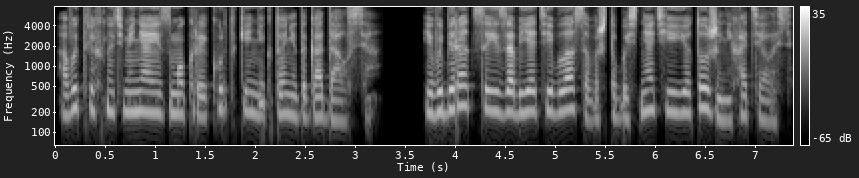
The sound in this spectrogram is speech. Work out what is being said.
А вытряхнуть меня из мокрой куртки никто не догадался. И выбираться из объятий Власова, чтобы снять ее, тоже не хотелось.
